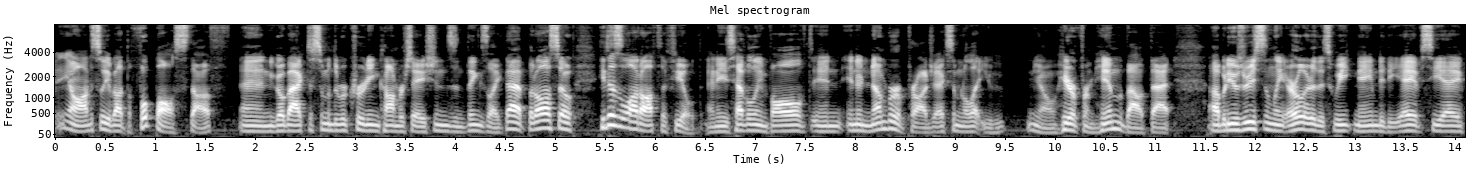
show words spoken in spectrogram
you know, obviously about the football stuff and go back to some of the recruiting conversations and things like that. But also, he does a lot off the field and he's heavily involved in, in a number of projects. I'm going to let you, you know, hear from him about that. Uh, but he was recently, earlier this week, named to the AFCA,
